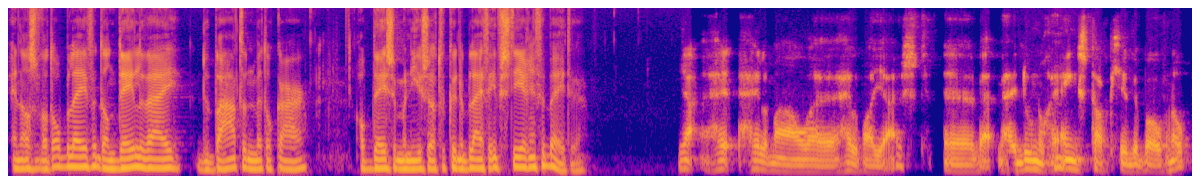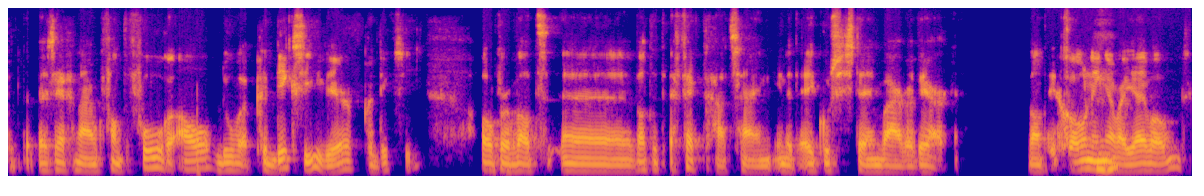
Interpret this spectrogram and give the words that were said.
En als het wat oplevert, dan delen wij de baten met elkaar op deze manier, zodat we kunnen blijven investeren en verbeteren. Ja, helemaal, uh, helemaal juist. Uh, wij, wij, doen nog één stapje erbovenop. Wij zeggen namelijk van tevoren al, doen we predictie, weer predictie, over wat, uh, wat het effect gaat zijn in het ecosysteem waar we werken. Want in Groningen, mhm. waar jij woont,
